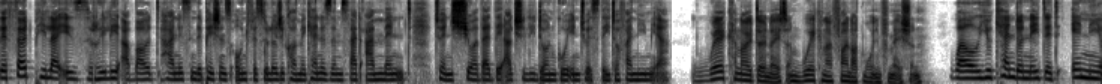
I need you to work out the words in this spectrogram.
The third pillar is really about harnessing the patient's own physiological mechanisms that are meant to ensure that they actually don't go into a state of anemia. Where can I donate and where can I find out more information? Well, you can donate at any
